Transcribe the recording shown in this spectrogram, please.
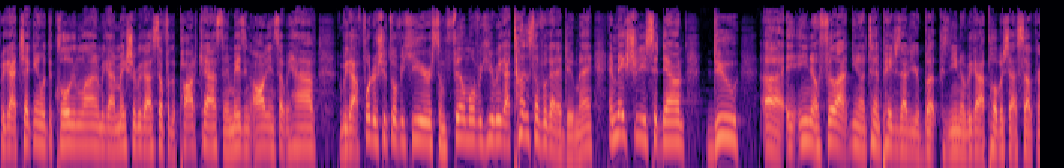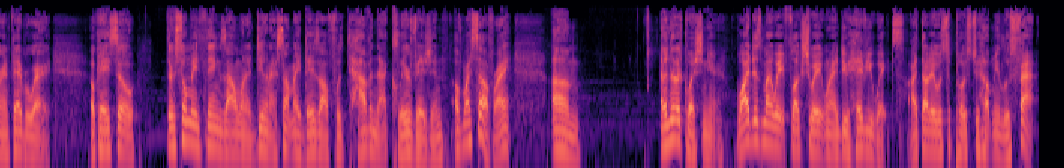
We got check in with the clothing line. We got to make sure we got stuff for the podcast, the amazing audience that we have. We got photo shoots over here, some film over here. We got tons of stuff we got to do, man. And make sure you sit down, do uh, and, you know, fill out you know ten pages out of your book because you know we got to publish that sucker in February. Okay, so there's so many things I want to do, and I start my days off with having that clear vision of myself, right? Um, another question here: Why does my weight fluctuate when I do heavy weights? I thought it was supposed to help me lose fat.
